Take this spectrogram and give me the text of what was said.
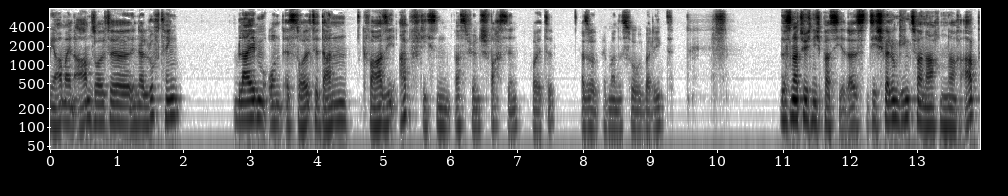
ja, mein Arm sollte in der Luft hängen bleiben und es sollte dann quasi abfließen. Was für ein Schwachsinn heute. Also, wenn man das so überlegt. Das ist natürlich nicht passiert. Also die Schwellung ging zwar nach und nach ab,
